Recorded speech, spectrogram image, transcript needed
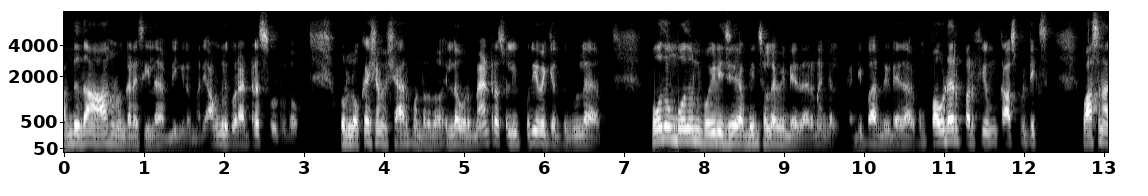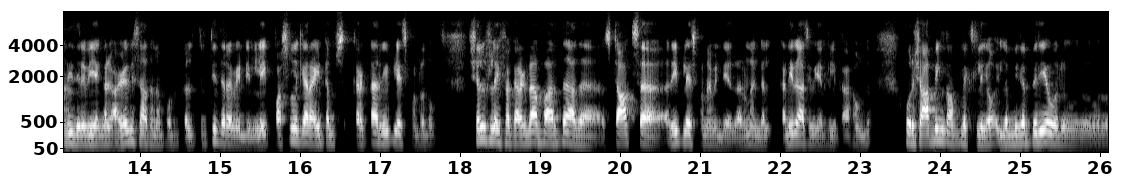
வந்து தான் ஆகணும் கடைசியில் அப்படிங்கிற மாதிரி. அவங்களுக்கு ஒரு அட்ரஸ் சொல்கிறதோ ஒரு லொக்கேஷனை ஷேர் பண்ணுறதோ இல்லை ஒரு மேட்ரை சொல்லி புரிய வைக்கிறதுக்குள்ள போதும் போதும்னு போயிடுச்சு அப்படின்னு சொல்ல வேண்டிய தருணங்கள் கண்டிப்பாக இருந்துகிட்டே தான் இருக்கும். பவுடர் பர்ஃப்யூம் காஸ்மெட்டிக்ஸ் வாசனாதி திரவியங்கள் அழகு சாதன பொருட்கள் திருப்தி தர வேண்டிய நிலை பர்சனல் கேர் ஐட்டம்ஸ் கரெக்டாக ரீப்ளேஸ் பண்ணுறதும் ஷெல்ஃப் லைஃப்பை கரெக்டாக பார்த்து அதை ஸ்டாக்ஸை ரீப்ளேஸ் பண்ண வேண்டிய தருணங்கள் கடிராசினியர்களுக்காக உண்டு. ஒரு ஷாப்பிங் காம்ப்ளெக்ஸ்லயோ இல்லை மிகப்பெரிய ஒரு ஒரு ஒரு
